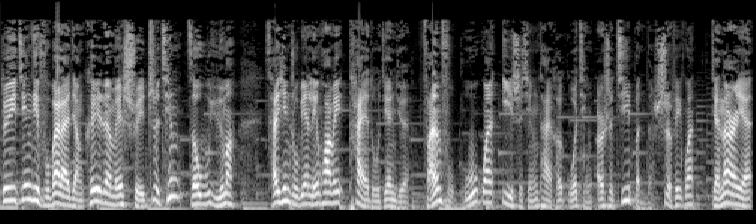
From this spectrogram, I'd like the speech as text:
对于经济腐败来讲，可以认为水至清则无鱼吗？财新主编林华威态度坚决，反腐无关意识形态和国情，而是基本的是非观。简单而言，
